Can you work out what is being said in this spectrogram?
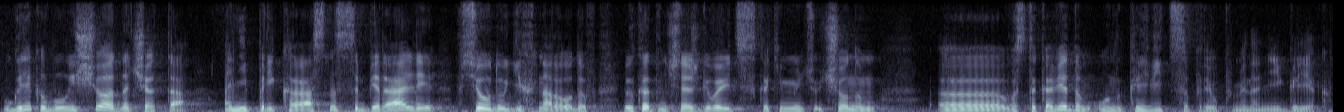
у греков была еще одна черта. Они прекрасно собирали все у других народов. И вот когда ты начинаешь говорить с каким-нибудь ученым э, востоковедом, он кривится при упоминании греков.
